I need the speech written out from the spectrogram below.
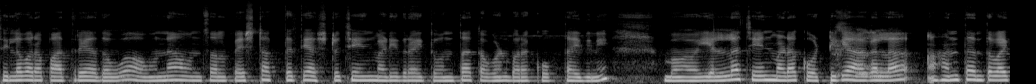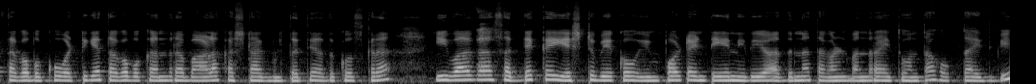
ಸಿಲವರ ಪಾತ್ರೆ ಅದಾವು. ಅವನ್ನ ಒಂದು ಸ್ವಲ್ಪ ಎಷ್ಟು ಆಗ್ತೈತಿ ಅಷ್ಟು ಚೇಂಜ್ ಮಾಡಿದ್ರಾಯ್ತು ಅಂತ ತೊಗೊಂಡು ಬರೋಕ್ಕೆ ಹೋಗ್ತಾ ಇದ್ದೀನಿ. ಎಲ್ಲ ಚೇಂಜ್ ಮಾಡೋಕೆ ಒಟ್ಟಿಗೆ ಆಗೋಲ್ಲ. ಹಂತ ಹಂತವಾಗಿ ತಗೋಬೇಕು, ಒಟ್ಟಿಗೆ ತಗೋಬೇಕಂದ್ರೆ ಭಾಳ ಕಷ್ಟ ಆಗಿಬಿಡ್ತೈತಿ. ಅದಕ್ಕೋಸ್ಕರ ಇವಾಗ ಸದ್ಯಕ್ಕೆ ಎಷ್ಟು ಬೇಕೋ ಇಂಪಾರ್ಟೆಂಟ್ ಏನಿದೆಯೋ ಅದನ್ನು ತಗೊಂಡು ಬಂದ್ರಾಯಿತು ಅಂತ ಹೋಗ್ತಾ ಇದ್ವಿ.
